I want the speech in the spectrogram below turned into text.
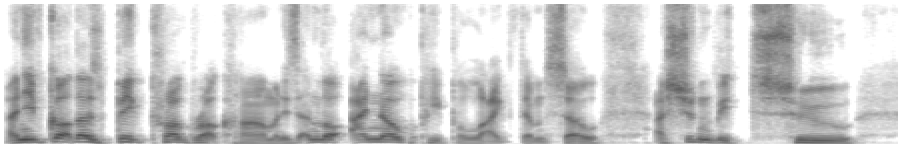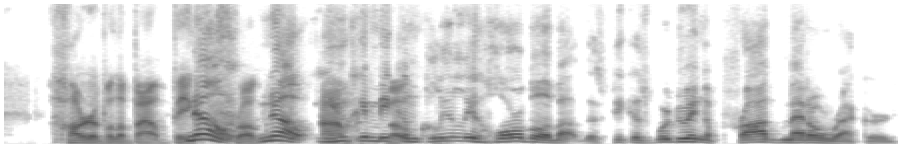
and you've got those big prog rock harmonies and look i know people like them so i shouldn't be too horrible about big no, prog. no, you can be vocals. completely horrible about this because we're doing a prog metal record,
